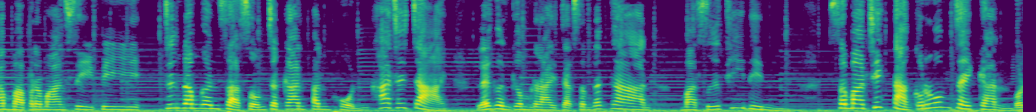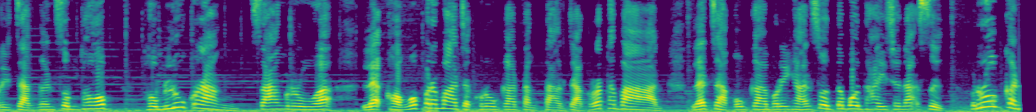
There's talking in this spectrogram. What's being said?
ทำมาประมาณ 4 ปี จึงนำเงินสะสมจากการปันผลค่าใช้จ่าย และเงินกำไรจากสำนักงานมาซื้อที่ดิน สมาชิกต่างก็ร่วมใจกันบริจาคเงินสมทบ ถมลูกรัง สร้างรั้ว และของงบประมาณจากโครงการต่างๆ จากรัฐบาล และจากองค์การบริหารส่วนตำบลไทยชนะศึก ร่วมกัน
